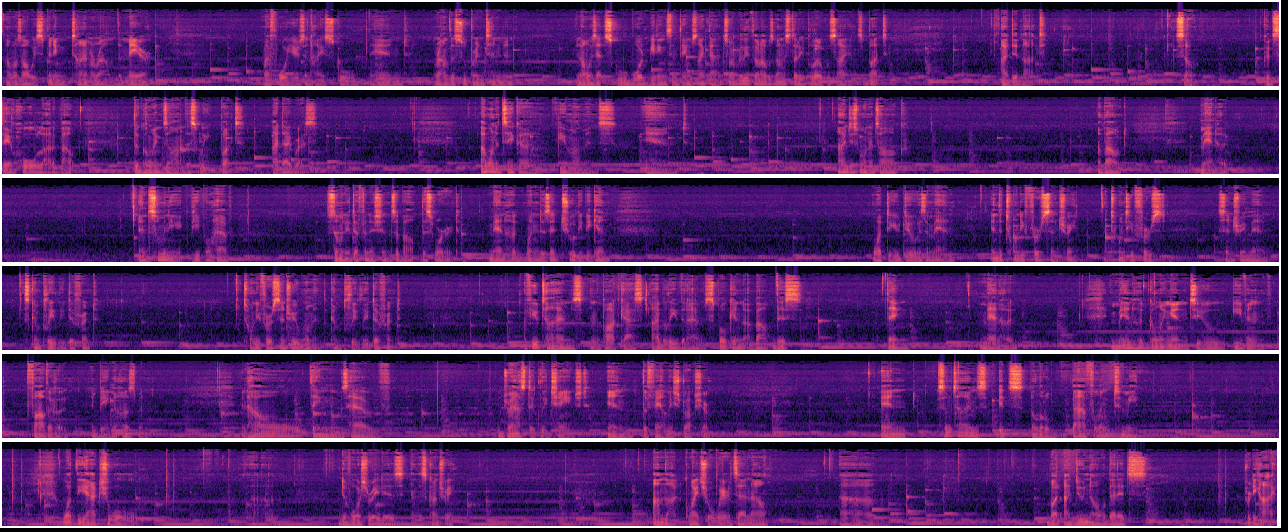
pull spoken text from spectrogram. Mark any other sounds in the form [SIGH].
I was always spending time around the mayor my four years in high school and around the superintendent and always at school board meetings and things like that. So I really thought I was going to study political science, but I did not. So, could say a whole lot about the goings on this week, but I digress. I want to take a few moments and I just want to talk about manhood. And so many people have so many definitions about this word manhood. When does it truly begin? What do you do as a man? In the 21st century, the 21st century man is completely different. 21st century woman, completely different. A few times in the podcast, I believe that I have spoken about this thing manhood. Manhood going into even fatherhood and being a husband, and how things have drastically changed in the family structure. And sometimes it's a little baffling to me what the actual uh, divorce rate is in this country. I'm not quite sure where it's at now. Uh, but I do know that it's pretty high.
